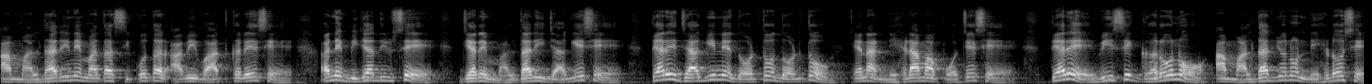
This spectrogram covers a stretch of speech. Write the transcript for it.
આ માલધારીને માતા સિકોતર આવી વાત કરે છે અને બીજા દિવસે જ્યારે માલધારી જાગે છે, ત્યારે જાગીને દોડતો દોડતો એના નેહડામાં પહોંચે છે. ત્યારે વીસેક ઘરોનો આ માલધારીઓનો નેહડો છે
